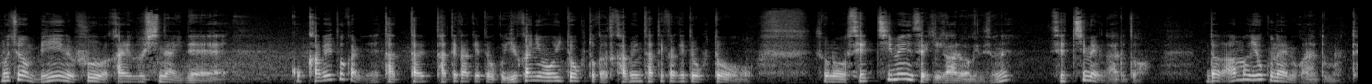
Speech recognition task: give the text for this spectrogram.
もちろんビニール封は開封しないでこう壁とかにね立てかけておく床に置いておくとか壁に立てかけておくとその設置面積があるわけですよね。設置面があると。だからあんま良くないのかなと思って。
